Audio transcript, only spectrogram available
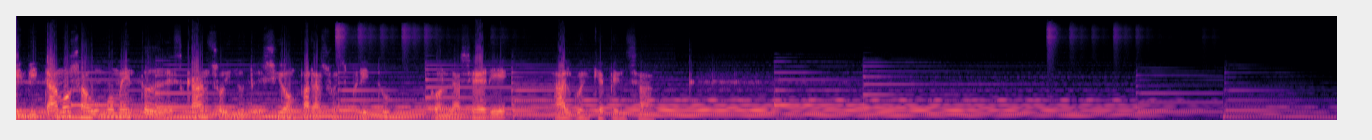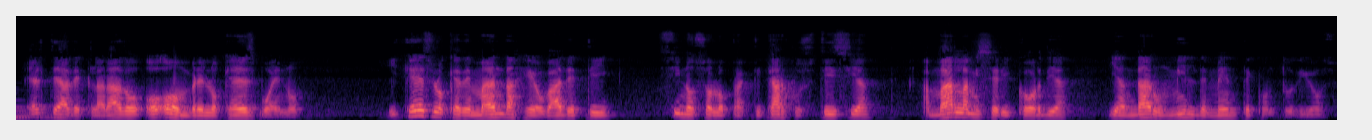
invitamos a un momento de descanso y nutrición para su espíritu con la serie Algo en que pensar. Él te ha declarado, oh hombre, lo que es bueno. ¿Y qué es lo que demanda Jehová de ti, sino solo practicar justicia, amar la misericordia y andar humildemente con tu Dios?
